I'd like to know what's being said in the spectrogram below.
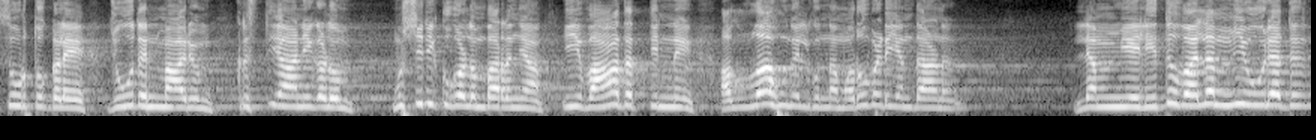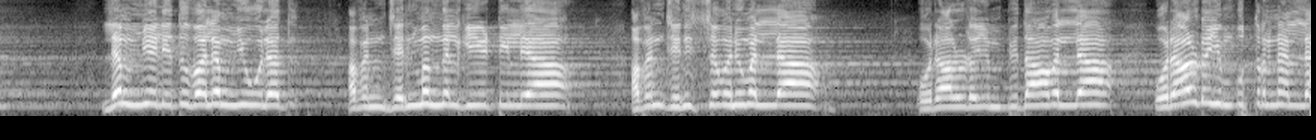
സുഹൃത്തുക്കളെ ജൂതന്മാരും ക്രിസ്ത്യാനികളും മുഷിരിക്കുകളും പറഞ്ഞ ഈ വാദത്തിന് അള്ളാഹു നൽകുന്ന മറുപടി എന്താണ്? ലം യലിദ് വലം യൂലദ്. ലം യലിദ് വലം യൂലദ്. അവൻ ജന്മം നൽകിയിട്ടില്ല. അവൻ ജനിച്ചവനുമല്ല. ഒരാളുടെയും പിതാവല്ല. ഒരാളുടെയും പുത്രനല്ല.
